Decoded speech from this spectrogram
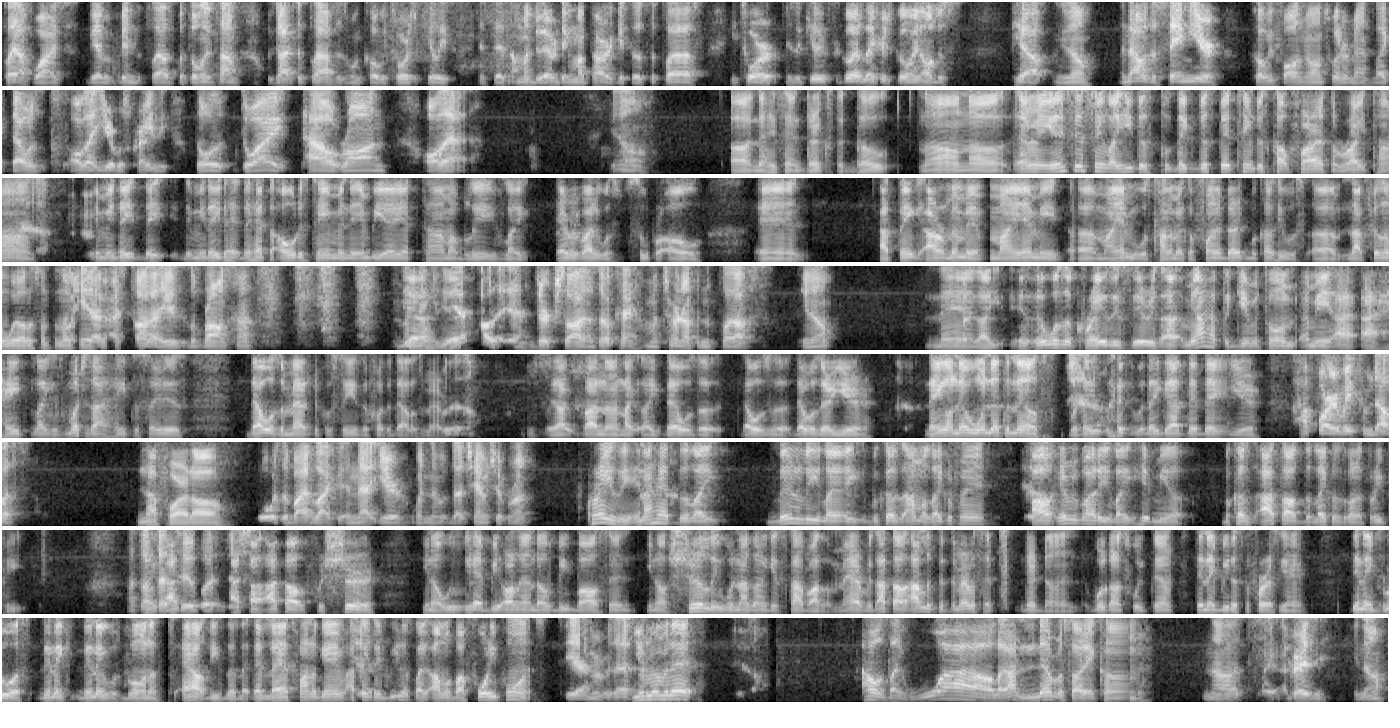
playoff wise. We haven't been to the playoffs, but the only time we got to the playoffs is when Kobe tore his Achilles and said, "I'm gonna do everything in my power to get to the playoffs." He tore his Achilles to go ahead, Lakers go in. I'll just be out, you know. And that was the same year Kobe followed me on Twitter, man. Like that was all that year was crazy. Though Dwight, Pau, Ron, all that, you know. Uh, now he's saying Dirk's the goat. No, no. I mean, it just seemed like he just they just that team just caught fire at the right time. I mean, they they I mean they had, they had the oldest team in the NBA at the time, I believe. Like everybody was super old, and I think I remember in Miami, uh, Miami was kind of making fun of Dirk because he was um, not feeling well or something like Oh, yeah, that. I saw that. He's LeBron's kind of Yeah, thinking, yeah. I saw that. Yeah, Dirk saw it. I was like, okay, I'm gonna turn up in the playoffs. You know, Man, like it, it was a crazy series. I, I mean, I have to give it to him. I mean, I, I hate like as much as I hate to say this, that was a magical season for the Dallas Mavericks. Like by none, like like that was the that was a that was their year. They ain't gonna never win nothing else, but they but they got that that year. how far away from Dallas? Not far at all. What was the vibe like in that year when the, that championship run? Crazy, and I had to like literally like because I'm a Laker fan. All everybody like hit me up because I thought the Lakers were gonna three-peat. I thought Like, that I- too, but I thought I thought for sure, you know, we had beat Orlando, beat Boston. You know, surely we're not gonna get stopped by the Mavericks. I thought I looked at the Mavericks said they're done. We're gonna sweep them. Then they beat us the first game. Then they blew us. Then they then they was blowing us out. These that that last final game, I think they beat us like almost by forty points. yeah, I remember that. You remember that? Yeah. I was like, wow, like I never saw that coming. No, it's it's crazy, you know.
